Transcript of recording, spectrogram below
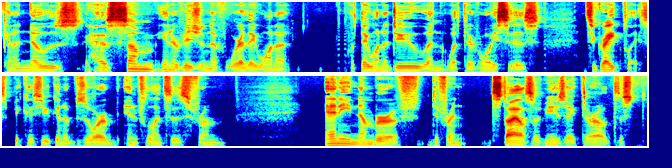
kind of knows has some inner vision of where they want to, what they want to do, and what their voice is, it's a great place because you can absorb influences from any number of different styles of music. There are just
